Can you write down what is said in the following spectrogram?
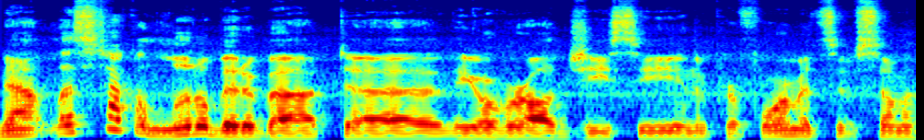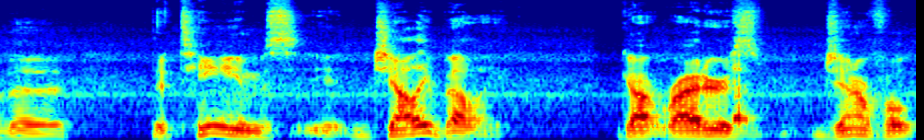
Now let's talk a little bit about uh, the overall GC and the performance of some of the the teams, Jelly Belly got riders general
